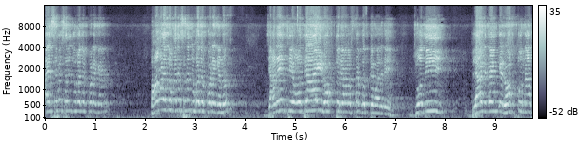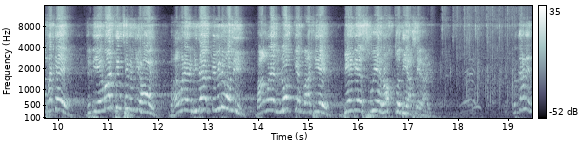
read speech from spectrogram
আইএসএফ এর সাথে যোগাযোগ করে কেন? বাংলা লোকেদের সাথে যোগাযোগ করে কেন? জানে যে ওটাই রক্তের ব্যবস্থা করতে পারবে। যদি ব্লাড ব্যাংকে রক্ত না থাকে, যদি এমার্জেন্সি রুগী হয় ভাঙনের বিধায়ককে যদি বলি ভাঙনের লোককে পাঠিয়ে বেডে শুয়ে রক্ত দিয়ে আসে রায়। জানেন,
